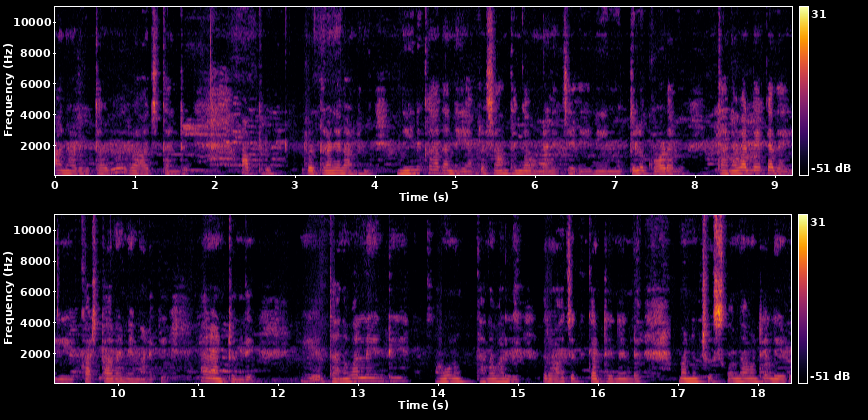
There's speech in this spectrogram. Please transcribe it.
అని అడుగుతాడు రాజు తండ్రి. అప్పుడు రుద్రాణి ఎలా అంటుంది నేను కాదన్నయ్య ప్రశాంతంగా ఉండనిచ్చేది. నీ ముత్తుల కోడలు తన వల్లే కదా ఈ కష్టాలన్నీ మనకి అని అంటుంది. తన వల్ల ఏంటి? అవును తన వల్లే. రాజుకి కంటేనండి మనం చూసుకుందామంటే లేడు.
